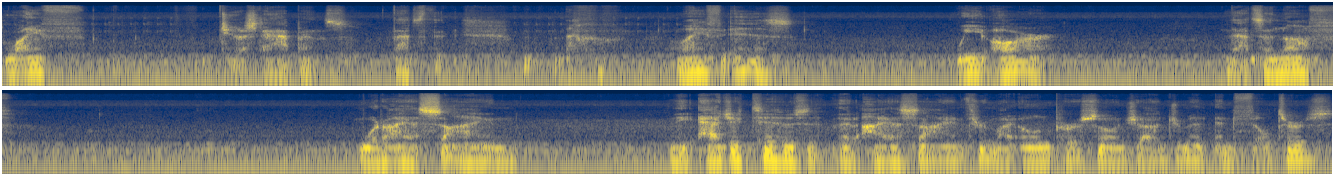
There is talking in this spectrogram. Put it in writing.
Life just happens. That's the life is. We are. That's enough. What I assign, the adjectives that I assign through my own personal judgment and filters,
